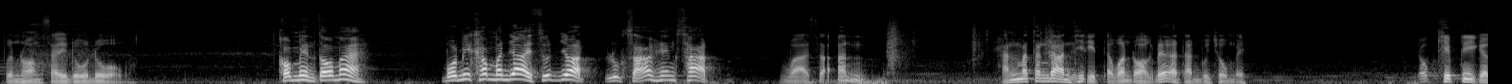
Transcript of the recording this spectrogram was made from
เพิ่นห้องใส่โดโดคอมเมนต์ต่อมา บ่มีคำบรรยายสุดยอด ลูกสาวแห่งชาติว่าสันหันมาทางด้านทิศตะวันออกเด้อท่านผู้ชมเอ้ยจบคลิปนี้ก็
